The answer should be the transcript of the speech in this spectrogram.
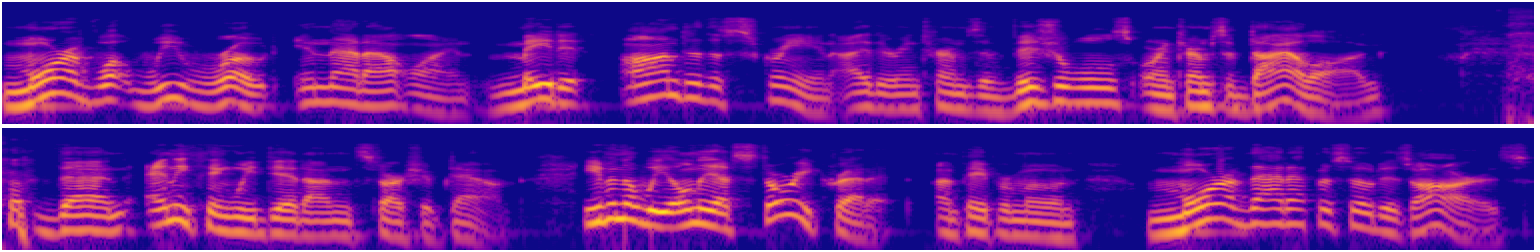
more of what we wrote in that outline made it onto the screen, either in terms of visuals or in terms of dialogue, than anything we did on Starship Down. Even though we only have story credit on Paper Moon, more of that episode is ours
